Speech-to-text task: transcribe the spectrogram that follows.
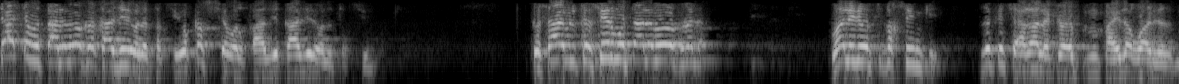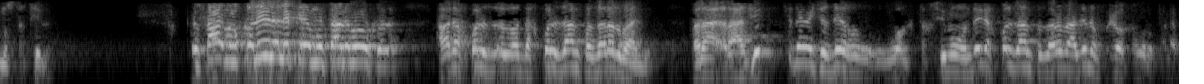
چا چې مطالبه وکړه قاضي ولا تقسیم وقسم القاضي قاضي ولا تقسیم که صاحب الکثیر مطالبه وکړه ولې د تقسیم کې ځکه چې هغه لکه فائدہ غواړي مستقیل که صاحب القلیل لکه مطالبه وکړه هغه خپل د خپل ځان په ضرر باندې راځي چې دا چې زه وخت تقسیمون دی خپل ځان په ضرر راځي نو یو تور طلب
